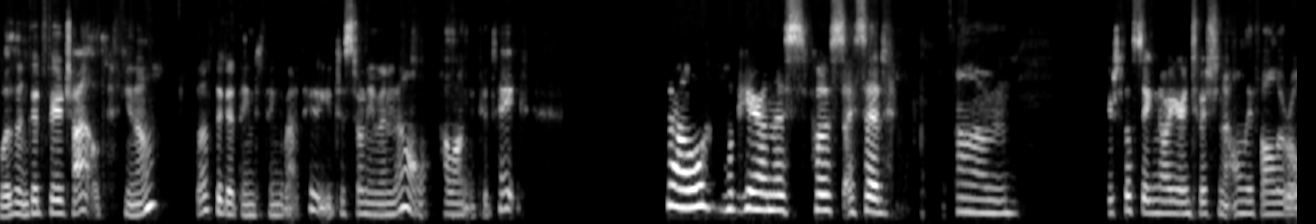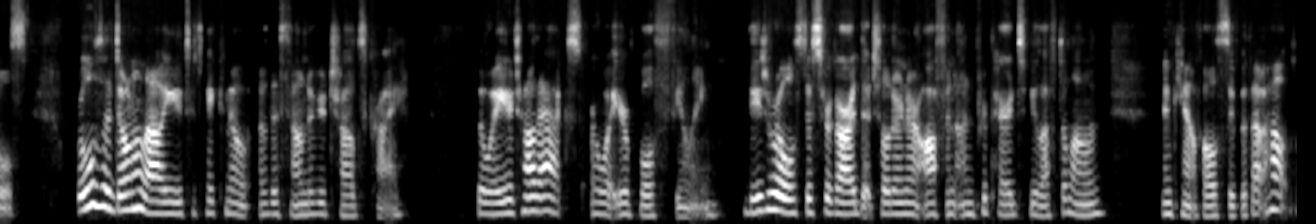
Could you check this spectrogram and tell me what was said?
wasn't good for your child, you know? That's a good thing to think about too. You just don't even know how long it could take. So up here on this post, I said, um, you're supposed to ignore your intuition and only follow the rules. Rules that don't allow you to take note of the sound of your child's cry, the way your child acts, or what you're both feeling. These rules disregard that children are often unprepared to be left alone and can't fall asleep without help.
